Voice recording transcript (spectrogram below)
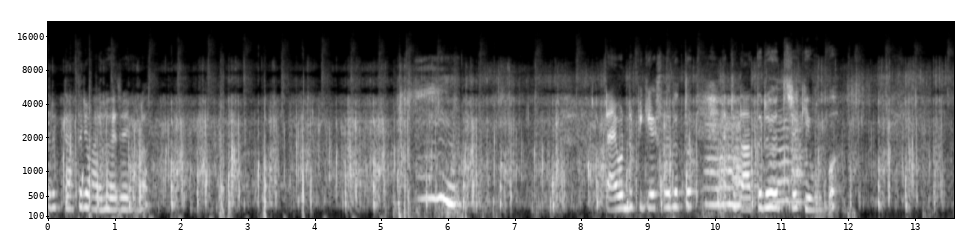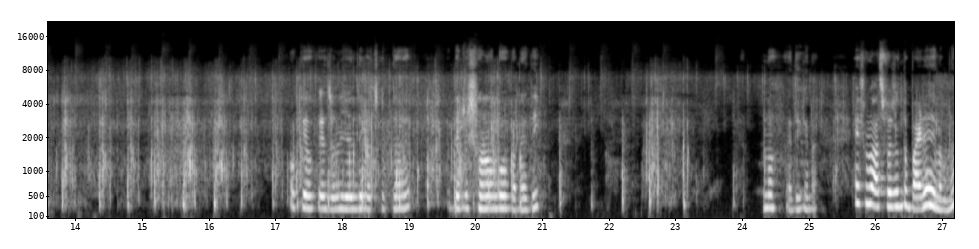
অনেক তাড়াতাড়ি বাইর হয়ে যায় এগুলো। ডায়মন্ডের পিকে এক্সপ্লোর তো, এত তাড়াতাড়ি হচ্ছে, কি বলব? ওকে ওকে, জলদি জলদি কাজ করতে হবে। একটা সুরঙ্গ বানাই দিই। না, এদিকে না। এসব আজ পর্যন্ত বাইরে গেলাম না।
